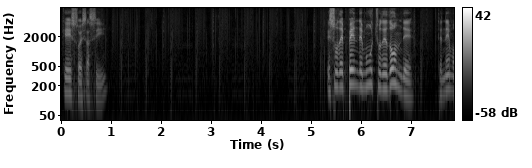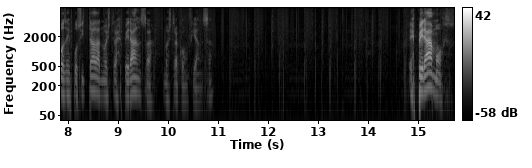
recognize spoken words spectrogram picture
que eso es así. Eso depende mucho de dónde tenemos depositada nuestra esperanza, nuestra confianza. Esperamos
